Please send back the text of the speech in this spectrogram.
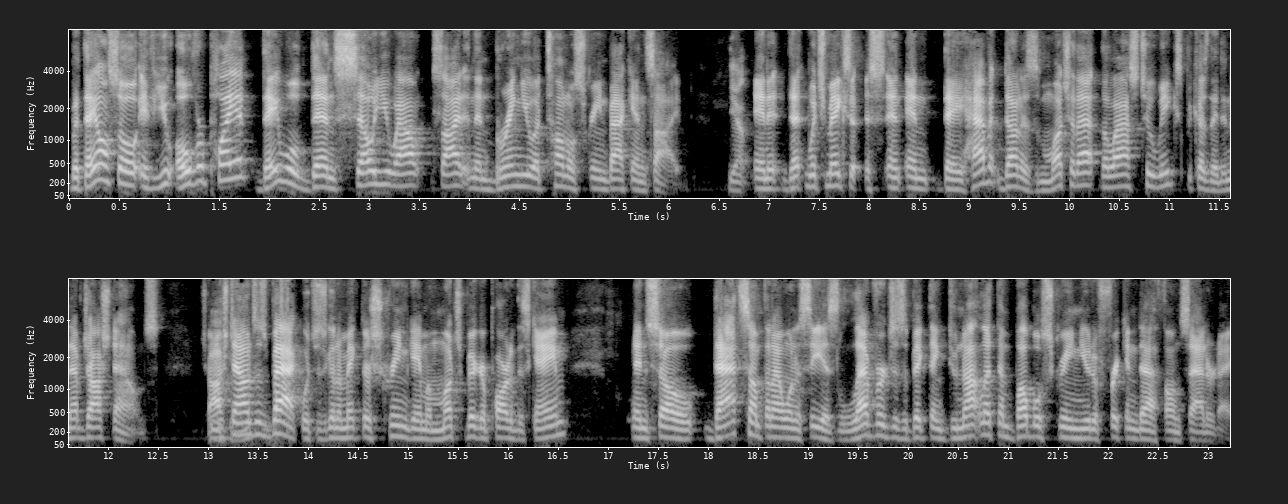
But they also, if you overplay it, they will then sell you outside and then bring you a tunnel screen back inside. Yeah, and it that which makes it and, and they haven't done as much of that the last two weeks because they didn't have Josh Downs. Josh mm-hmm. Downs is back, which is going to make their screen game a much bigger part of this game. And so that's something I want to see is leverage is a big thing. Do not let them bubble screen you to freaking death on Saturday.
